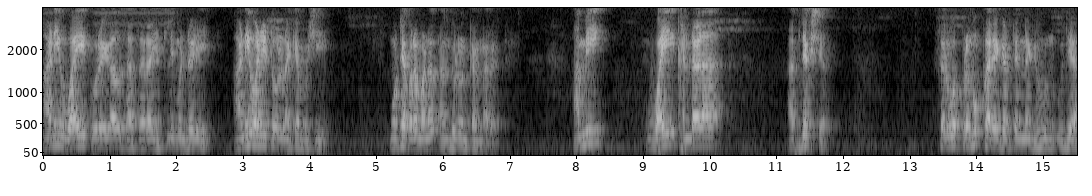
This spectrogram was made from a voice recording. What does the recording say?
आणि वाई कोरेगाव सातारा इथली मंडळी आणीवाणी टोल नाक्यापाशी मोठ्या प्रमाणात आंदोलन करणार आहेत. आम्ही वाई खंडाळा अध्यक्ष सर्व प्रमुख कार्यकर्त्यांना घेऊन उद्या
